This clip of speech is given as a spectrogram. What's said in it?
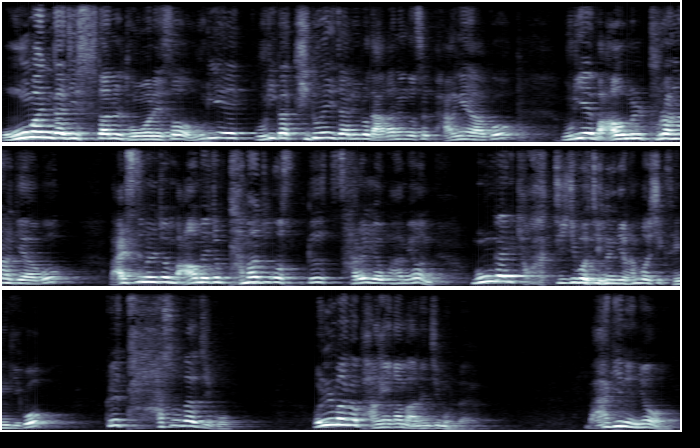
오만 가지 수단을 동원해서 우리의, 우리가 기도의 자리로 나가는 것을 방해하고 우리의 마음을 불안하게 하고 말씀을 좀 마음에 좀 담아두고 그 살으려고 하면 뭔가 이렇게 확 뒤집어지는 일 한 번씩 생기고 그게 다 쏟아지고 얼마나 방해가 많은지 몰라요. 마귀는요,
